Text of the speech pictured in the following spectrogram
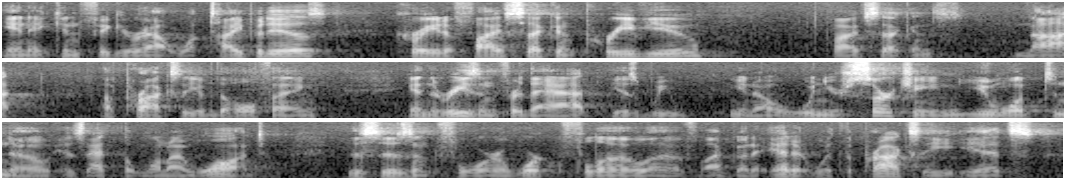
and it can figure out what type it is, create a five-second preview, five seconds, not a proxy of the whole thing. And the reason for that is we, you know, when you're searching, you want to know, is that the one I want? This isn't for a workflow of, I've got to edit with the proxy, it's,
